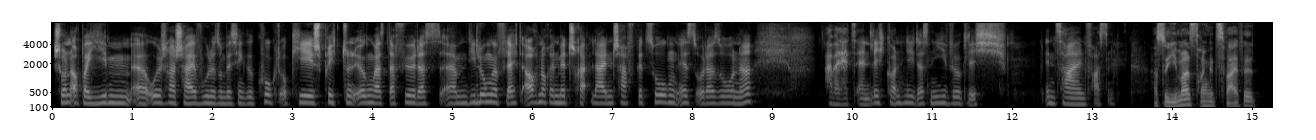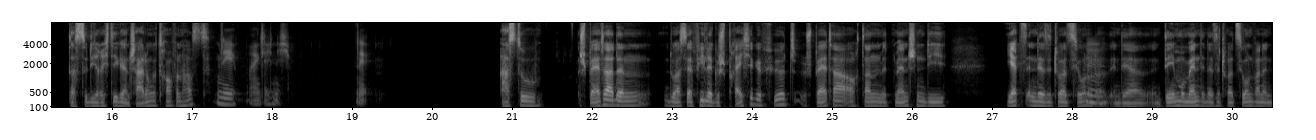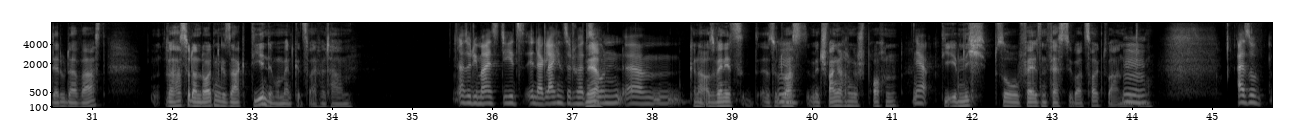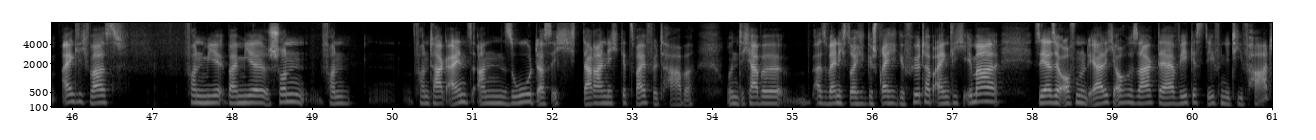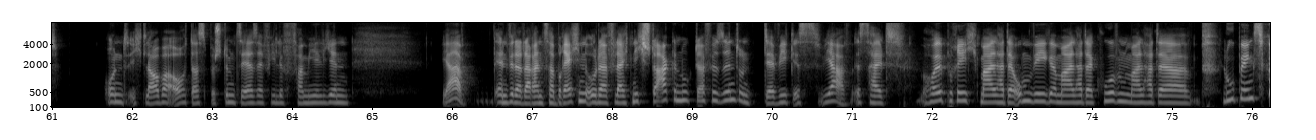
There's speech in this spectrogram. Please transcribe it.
schon auch bei jedem äh, Ultraschall wurde so ein bisschen geguckt, okay, spricht schon irgendwas dafür, dass ähm, die Lunge vielleicht auch noch in Mitleidenschaft gezogen ist oder so, ne? Aber letztendlich konnten die das nie wirklich in Zahlen fassen. Hast du jemals daran gezweifelt, dass du die richtige Entscheidung getroffen hast? Nee, eigentlich nicht. Nee. Hast du später denn, du hast ja viele Gespräche geführt, später auch dann mit Menschen, die jetzt in der Situation mhm. oder in, der, in dem Moment in der Situation waren, in der du da warst, was hast du dann Leuten gesagt, die in dem Moment gezweifelt haben? Also die meinst, die jetzt in der gleichen Situation. Ja. Ähm, genau, also wenn jetzt, also du mhm. hast mit Schwangeren gesprochen, ja. die eben nicht so felsenfest überzeugt waren wie mhm. du. Also eigentlich war es von mir, bei mir schon von von Tag 1 an so, dass ich daran nicht gezweifelt habe. Und ich habe, also wenn ich solche Gespräche geführt habe, eigentlich immer sehr, sehr offen und ehrlich auch gesagt, der Weg ist definitiv hart. Und ich glaube auch, dass bestimmt sehr, sehr viele Familien ja, entweder daran zerbrechen oder vielleicht nicht stark genug dafür sind. Und der Weg ist, ja, ist halt holprig. Mal hat er Umwege, mal hat er Kurven, mal hat er Loopings.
